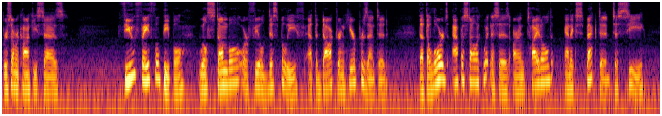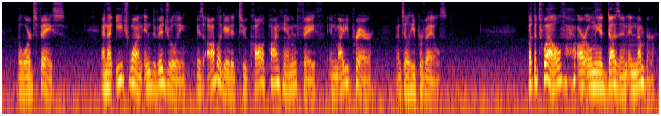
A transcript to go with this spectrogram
Bruce R. McConkie says, Few faithful people will stumble or feel disbelief at the doctrine here presented that the Lord's apostolic witnesses are entitled and expected to see the Lord's face, and that each one individually is obligated to call upon him in faith in mighty prayer until he prevails. But the twelve are only a dozen in number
